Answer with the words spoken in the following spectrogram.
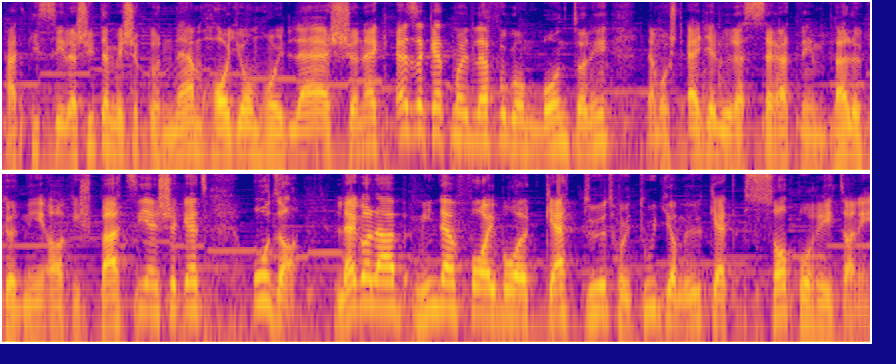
hát kiszélesítem, és akkor nem hagyom, hogy leessenek. Ezeket majd le fogom bontani, de most egyelőre szeretném belöködni a kis pácienseket oda. Legalább minden fajból kettőt, hogy tudjam őket szaporítani.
